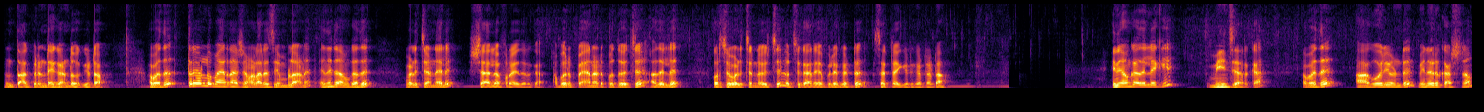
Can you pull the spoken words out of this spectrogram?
ഒന്ന് താല്പര്യമുണ്ടെങ്കിൽ കണ്ടു നോക്കി കേട്ടോ അപ്പോൾ അത് ഇത്രയേ ഉള്ളൂ മാരിനേഷൻ വളരെ സിമ്പിളാണ് എന്നിട്ട് നമുക്കത് വെളിച്ചെണ്ണയിൽ ഷാലോ ഫ്രൈ ചെയ്തെടുക്കാം. അപ്പോൾ ഒരു പാൻ അടുപ്പത്ത് വെച്ച് അതിൽ കുറച്ച് വെളിച്ചെണ്ണ ഒഴിച്ച് കുറച്ച് കറിവേപ്പിലൊക്കെ ഇട്ട് സെറ്റാക്കി എടുക്കട്ടെ കേട്ടോ. ഇനി നമുക്ക് അതിലേക്ക് മീൻ ചേർക്കാം. അപ്പോൾ ഇത് ആഗോലിയുണ്ട് പിന്നെ ഒരു കഷ്ണം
